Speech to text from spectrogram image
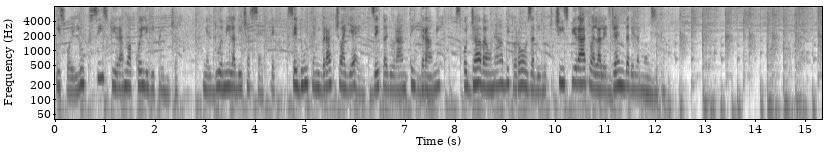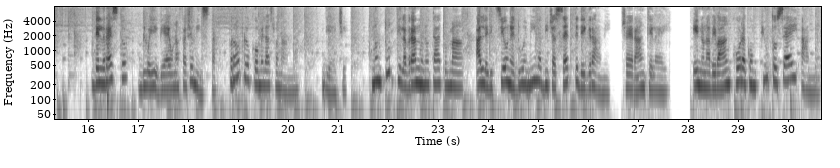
I suoi look si ispirano a quelli di Prince nel 2017, seduta in braccio a Ye Z durante i Grammy, sfoggiava un abito rosa di Gucci ispirato alla leggenda della musica. Del resto, Blue Ivy è una fashionista, proprio come la sua mamma. 10. Non tutti l'avranno notato ma, All'edizione 2017 dei Grammy, c'era anche lei. E non aveva ancora compiuto sei anni.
